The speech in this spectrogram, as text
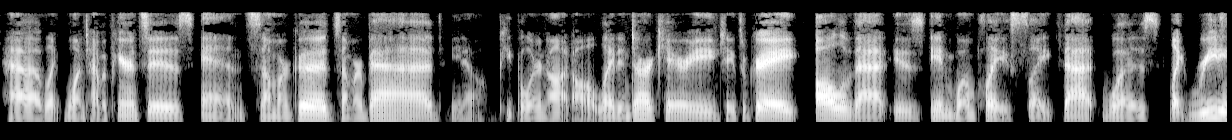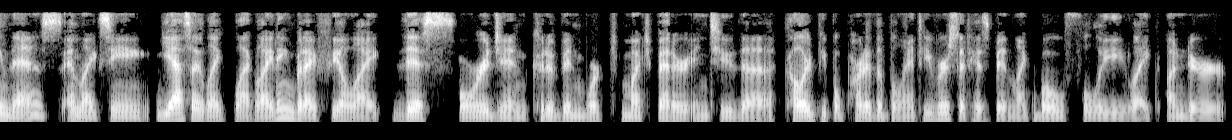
have like one time appearances and some are good, some are bad. You know, people are not all light and dark, Harry, shades of gray all of that is in one place. Like that was like reading this and like seeing, yes, I like Black Lightning, but I feel like this origin could have been worked much better into the colored people part of the Berlanti verse that has been like woefully like under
